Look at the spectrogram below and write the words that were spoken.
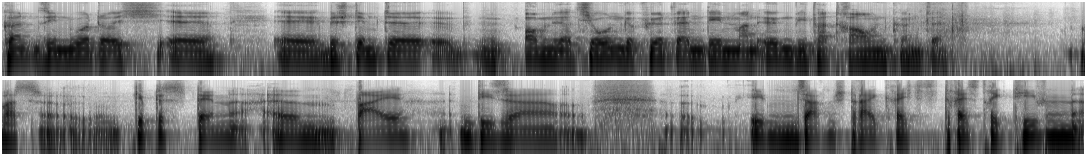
könnten sie nur durch äh, äh, bestimmte äh, Organisationen geführt werden, denen man irgendwie vertrauen könnte. Was äh, gibt es denn ähm, bei dieser äh, in Sachen Streikrecht restriktiven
